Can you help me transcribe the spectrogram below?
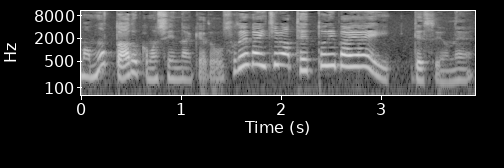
まあ、もっとあるかもしれないけどそれが一番手っ取り早いですよね。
